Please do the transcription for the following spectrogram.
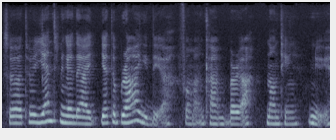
Så jag tror egentligen det är en jättebra idé för man kan börja någonting nytt.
